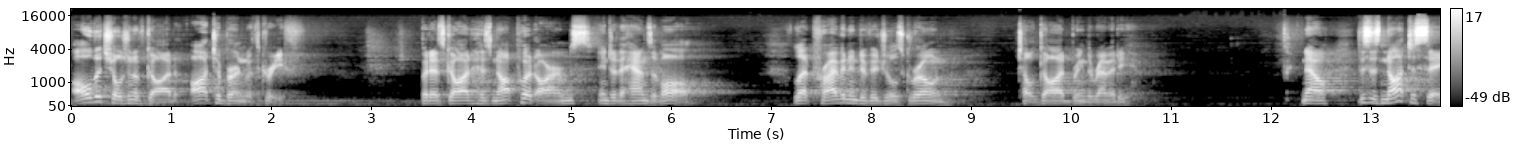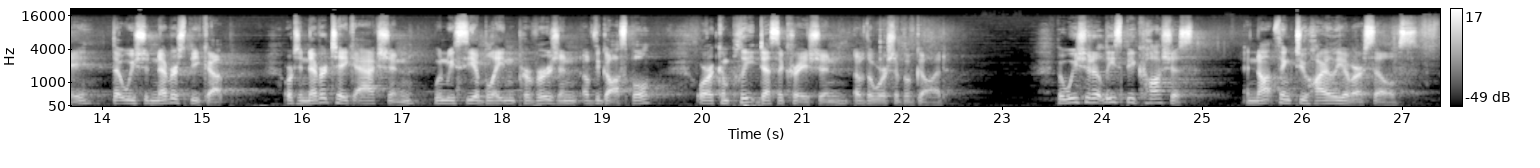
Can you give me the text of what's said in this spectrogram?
all the children of God ought to burn with grief. But as God has not put arms into the hands of all, let private individuals groan till God bring the remedy. Now, this is not to say that we should never speak up or to never take action when we see a blatant perversion of the gospel or a complete desecration of the worship of God. But we should at least be cautious and not think too highly of ourselves.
